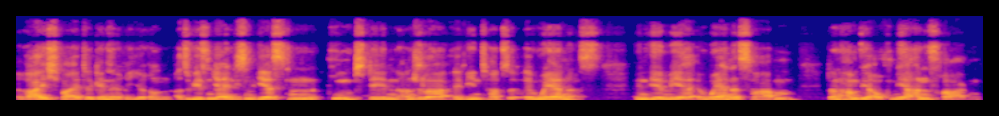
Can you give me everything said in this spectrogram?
Reichweite generieren, also wir sind ja in diesem ersten Punkt, den Angela erwähnt hatte, Awareness. Wenn wir mehr Awareness haben, dann haben wir auch mehr Anfragen.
